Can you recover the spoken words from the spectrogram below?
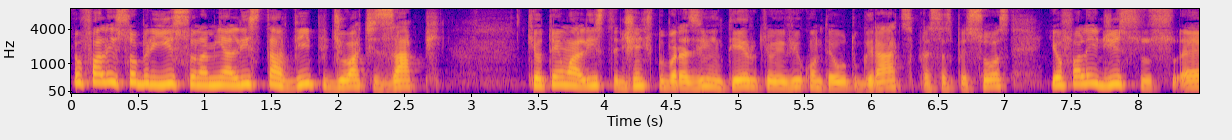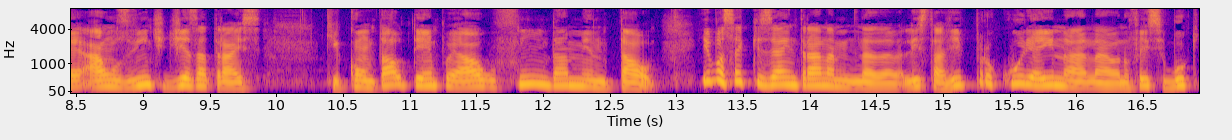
Eu falei sobre isso na minha lista VIP de WhatsApp, que eu tenho uma lista de gente do Brasil inteiro que eu envio conteúdo grátis para essas pessoas, e eu falei disso é, há uns 20 dias atrás que contar o tempo é algo fundamental. E você quiser entrar na, na lista VIP, procure aí na, na, no Facebook,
